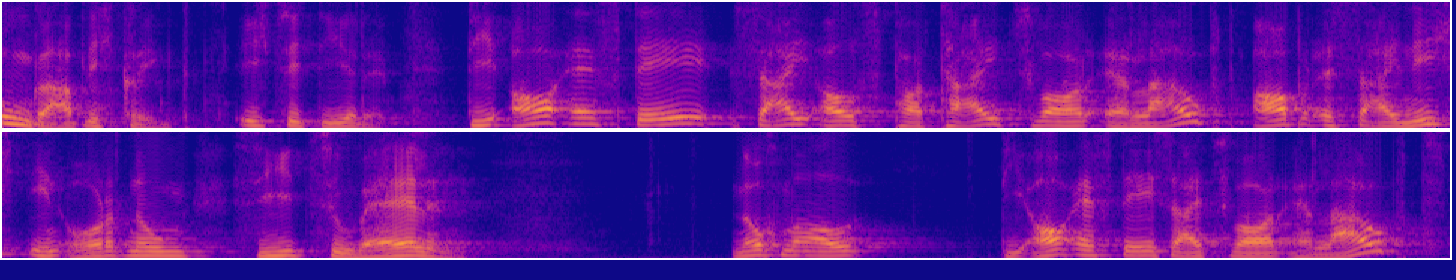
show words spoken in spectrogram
unglaublich klingt. Ich zitiere. Die AfD sei als Partei zwar erlaubt, aber es sei nicht in Ordnung, sie zu wählen. Nochmal, die AfD sei zwar erlaubt,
